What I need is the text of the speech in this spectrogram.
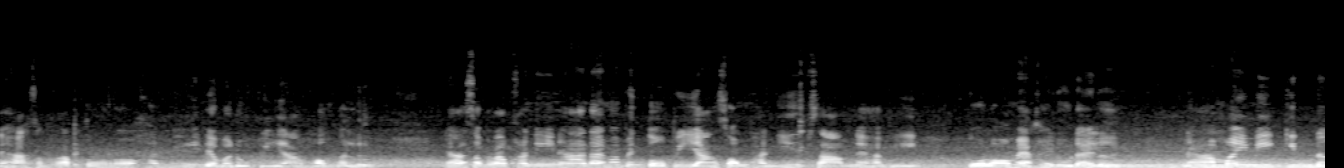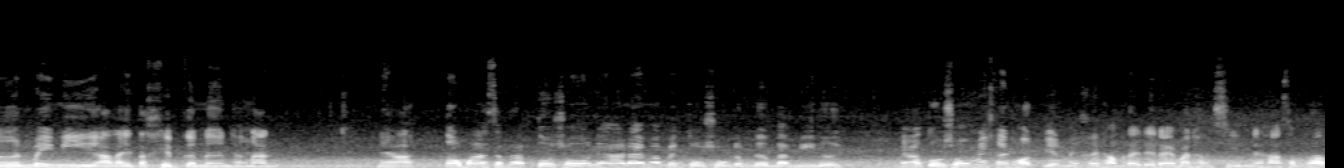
นะคะสำหรับตัวล้อคันนี้เดี๋ยวมาดูปียางพร้อมกันเลย นะคะสำหรับคันนี้นะคะได้มาเป็นตัวปียาง 2023 นะคะพี่ตัวล้อแม็กให้ดูได้เลยนะคะไม่มีกินเนินไม่มีอะไรตะเข็บกับเนินทั้งนั้นนะคะต่อมาสำหรับตัวโชคนะคะได้มาเป็นตัวโชคเดิมๆแบบนี้เลยนะคะตัวโชคไม่เคยถอดเปลี่ยนไม่เคยทำอะไรใดๆมาทั้งสิ้นนะคะสำหรับ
